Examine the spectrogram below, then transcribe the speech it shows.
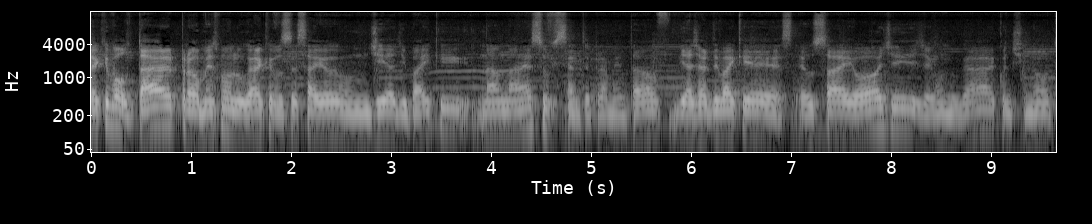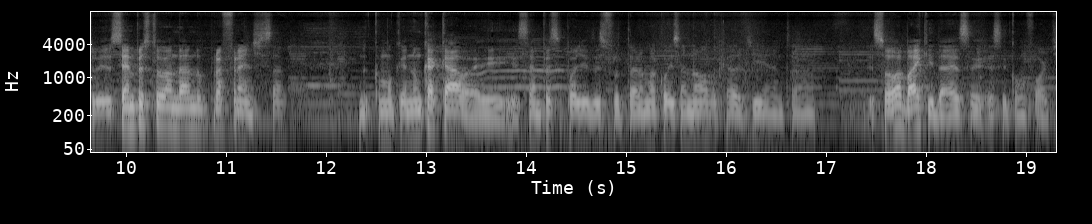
ter que voltar para o mesmo lugar que você saiu um dia de bike não, não é suficiente para mim. Então, viajar de bike, eu saio hoje, chego um lugar, continuo outro. Eu sempre estou andando para frente, sabe? Como que nunca acaba e sempre se pode desfrutar uma coisa nova cada dia. Então, só a bike dá esse, esse conforto.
